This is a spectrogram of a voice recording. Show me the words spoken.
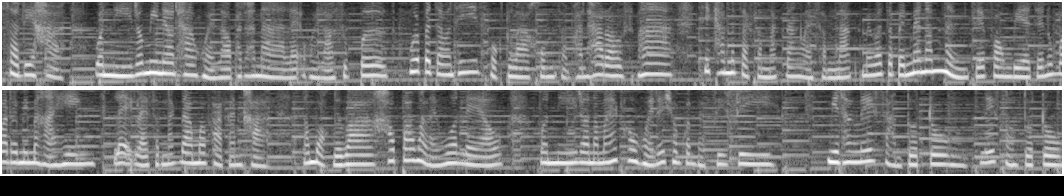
สวัสดีค่ะ วันนี้เรามีแนวทางหวยลาวพัฒนาและหวยลาวซูเปอร์งวดประจำวันที่ 26 ตุลาคม 2565 ที่คัดมาจากสำนักดังหลายสำนัก ไม่ว่าจะเป็นแม่น้ำหนึ่ง เจฟองเบียเจนุกบารมีมหาเฮง และอีกหลายสำนักดังมาฝากกันค่ะ ต้องบอกเลยว่าเข้าเป้ามาหลายงวดแล้ว วันนี้เรานำมาให้คอหวยได้ชมกันแบบฟรีๆ มีทั้งเลข 3 ตัวตรง เลข 2 ตัวตรง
